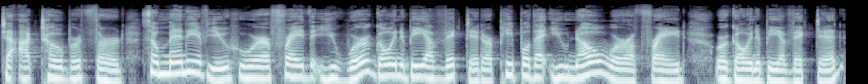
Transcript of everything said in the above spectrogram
to October 3rd. So many of you who were afraid that you were going to be evicted or people that you know were afraid were going to be evicted,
